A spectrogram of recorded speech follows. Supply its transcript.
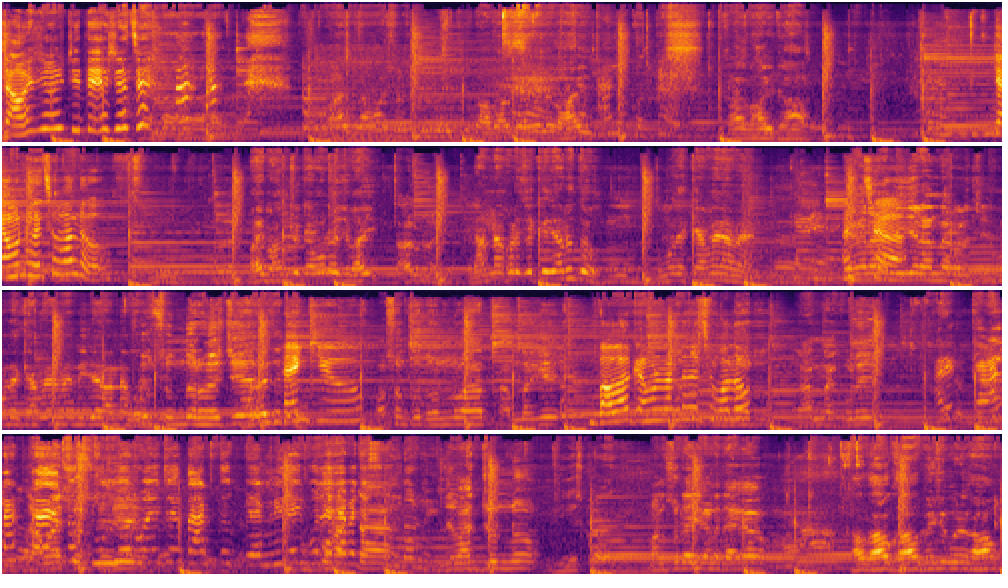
জামাই ষষ্ঠীতে এসেছে। ভাই জামা ষষ্ঠী বাবা বলে ভাই। খা ভাই খা কেমন হয়েছে বলো? ভাই মাংস কেমন হয়েছে ভাই? রান্না করেছে কে জানো তো? তোমাদের ক্যামেরাম্যান। আচ্ছা। নিজে রান্না করেছে। তোমাদের ক্যামেরাম্যান নিজে রান্না খুব সুন্দর হয়েছে। ভালো হয়েছে? থ্যাংক ইউ অসংখ্য ধন্যবাদ আপনাকে। বাবা কেমন রান্না হয়েছে বলো? রান্না করে দেওয়ার জন্য জিজ্ঞেস করা যায়। মাংসটা এখানে দেখাও খাও খাও খাও বেশি করে খাও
